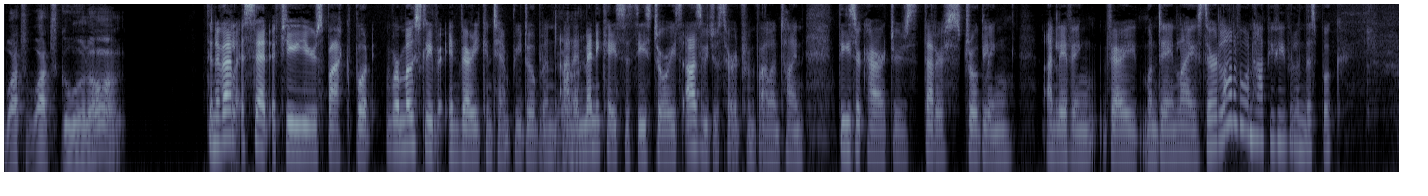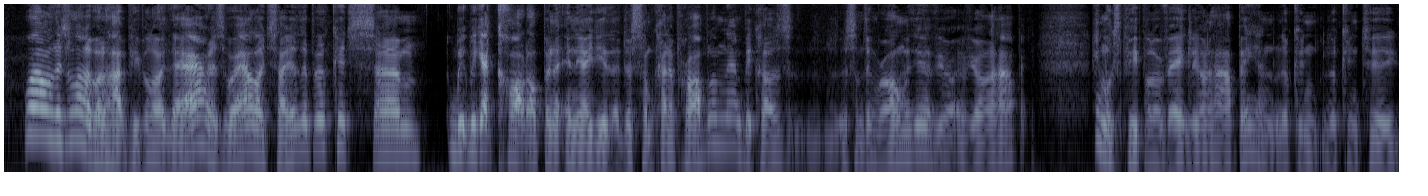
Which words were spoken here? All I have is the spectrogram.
what what's going on. The novella is set a few years back, but we're mostly in very contemporary Dublin. And in many cases, these stories, as we just heard from Valentine, these are characters that are struggling and living very mundane lives. There are a lot of unhappy people in this book. Well, there's a lot of unhappy people out there as well outside of the book. It's um, we, we get caught up in, in the idea that there's some kind of problem then because there's something wrong with you if you're if you're unhappy. Hey, most people are vaguely unhappy and looking looking to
